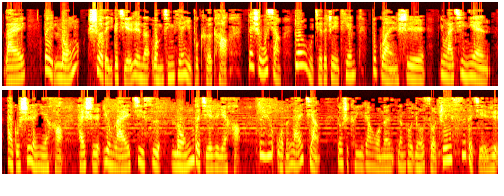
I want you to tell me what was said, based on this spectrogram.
来为龙设的一个节日呢？我们今天已不可考。但是，我想端午节的这一天，不管是用来纪念爱国诗人也好。还是用来祭祀龙的节日也好，对于我们来讲，都是可以让我们能够有所追思的节日。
